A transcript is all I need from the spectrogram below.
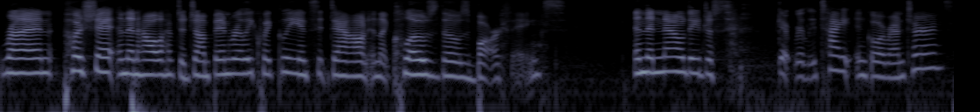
run, push it, and then how I'll have to jump in really quickly and sit down and like close those bar things. And then now they just get really tight and go around turns.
